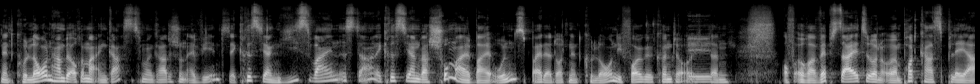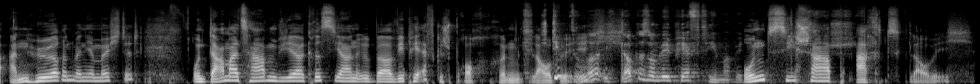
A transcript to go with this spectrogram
.NET Cologne haben wir auch immer einen Gast, haben wir gerade schon erwähnt. Der Christian Gieswein ist da. Der Christian war schon mal bei uns bei der .NET Cologne. Die Folge könnt ihr euch dann auf eurer Webseite oder in eurem Podcast-Player anhören, wenn ihr möchtet. Und damals haben wir Christian über WPF gesprochen, glaube Stimmt, ich. oder? Ich glaube, das ist ein WPF-Thema. Und C-Sharp 8, glaube ich.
